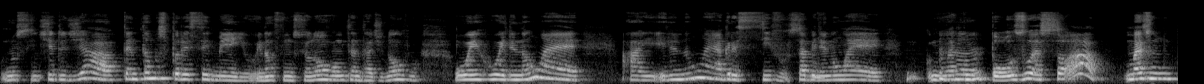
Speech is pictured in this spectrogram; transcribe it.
no sentido de ah, tentamos por esse meio e não funcionou, vamos tentar de novo. O erro ele não é ai, ele não é agressivo, sabe? Ele não é não é culposo, é só ah, mais um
